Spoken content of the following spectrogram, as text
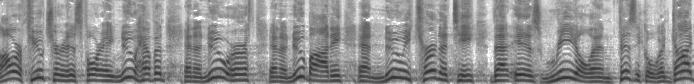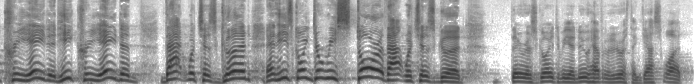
Our future is for a new heaven and a new earth and a new body and new eternity that is real and physical. When God created, He created that which is good and He's going to restore that which is good. There is going to be a new heaven and earth, and guess what?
